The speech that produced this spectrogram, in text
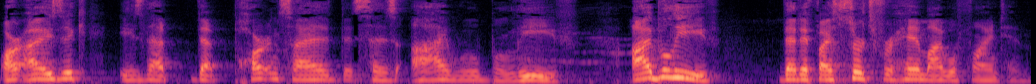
Our Isaac is that, that part inside that says, I will believe. I believe that if I search for him, I will find him.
